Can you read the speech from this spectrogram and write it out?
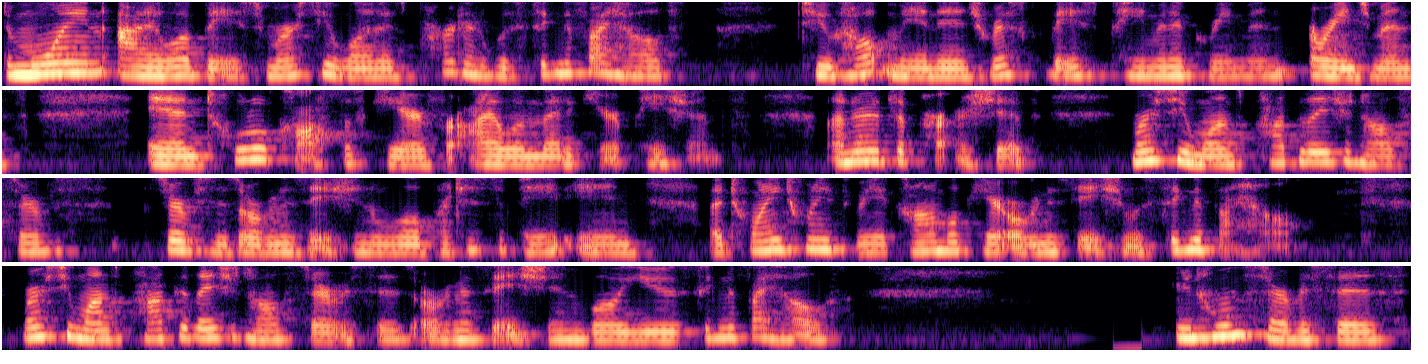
Des Moines, Iowa based Mercy One has partnered with Signify Health to help manage risk based payment agreement arrangements and total cost of care for Iowa Medicare patients. Under the partnership, MercyOne's Population Health Service, Services organization will participate in a 2023 Accountable Care organization with Signify Health. Mercy One's Population Health Services organization will use Signify Health's in home services,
